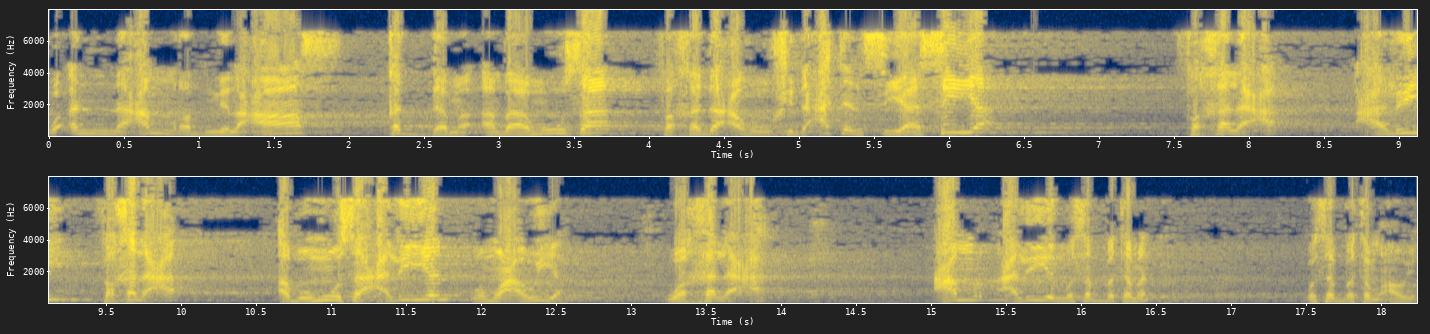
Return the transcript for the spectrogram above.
وأن عمرو بن العاص قدم أبا موسى فخدعه خدعة سياسية فخلع علي فخلع أبو موسى عليا ومعاوية وخلع عمرو عليا وثبت من؟ وثبت معاوية.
